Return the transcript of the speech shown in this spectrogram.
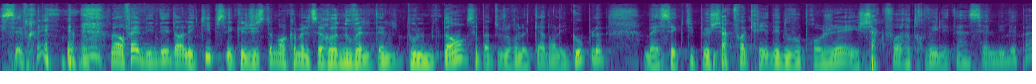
c'est vrai. Mais en fait, l'idée dans l'équipe, c'est que justement, comme elle se renouvelle tout le temps, c'est pas toujours le cas dans les couples, mais c'est que tu peux chaque fois créer des nouveaux projets et chaque fois retrouver l'étincelle du départ.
